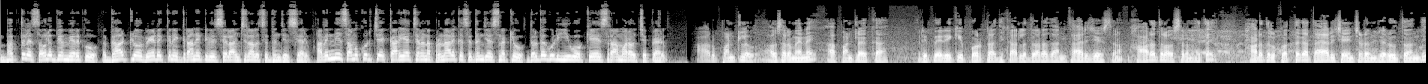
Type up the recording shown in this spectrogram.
భక్తుల సౌలభ్యం మేరకు ఘాట్లో వేడెక్కిన గ్రానైట్ వేసేలా అంచనాలు సిద్ధం చేశారు. అవన్నీ సమకూర్చే కార్యాచరణ ప్రణాళిక సిద్ధం చేసినట్లు దుర్గగుడి ఈవో కెఎస్ రామారావు చెప్పారు. ఆరు పంటలు అవసరమైనవి ఆ పంటల యొక్క రిపేరీకి పోర్ట్ అధికారుల ద్వారా దాన్ని తయారు చేస్తున్నాం. హారతులు అవసరమవుతాయి హారతులు కొత్తగా తయారు చేయించడం జరుగుతోంది.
